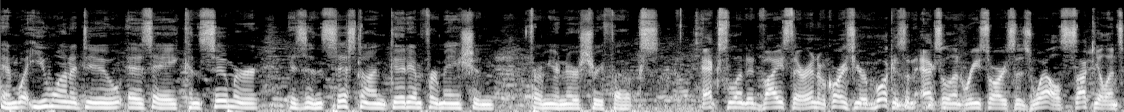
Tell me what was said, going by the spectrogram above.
And what you want to do as a consumer is insist on good information from your nursery folks. Excellent advice there. And of course, your book is an excellent resource as well Succulents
